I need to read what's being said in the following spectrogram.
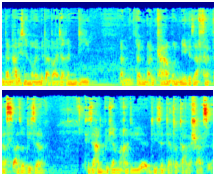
Und dann hatte ich eine neue Mitarbeiterin, die ähm, irgendwann kam und mir gesagt hat, dass also diese diese Handbüchermacher, die, die sind ja totale Scheiße.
